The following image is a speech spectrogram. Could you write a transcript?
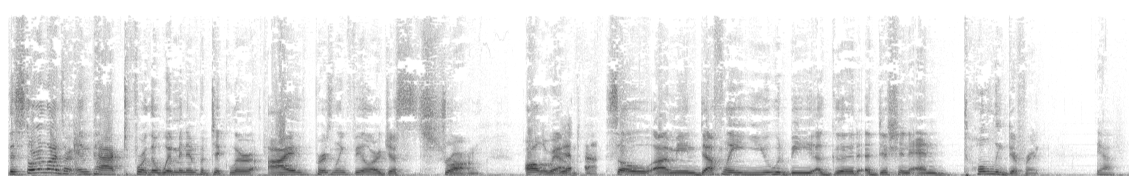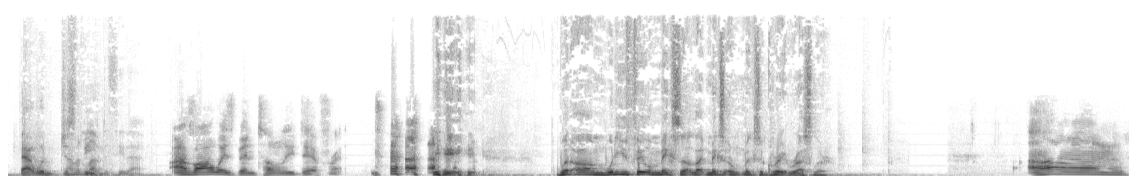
The storylines are impact for the women in particular. I personally feel are just strong all around. Yeah. So I mean, definitely you would be a good addition and totally different. Yeah. That would just I would be love to see that. I've always been totally different. what um what do you feel makes a like makes a makes a great wrestler? Um,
